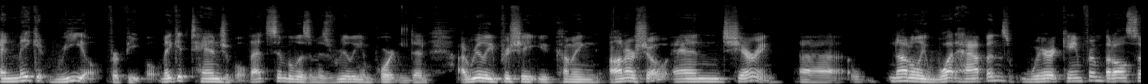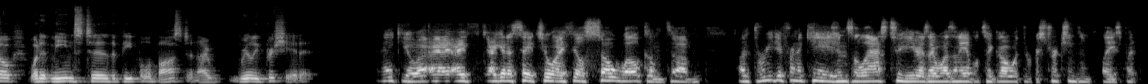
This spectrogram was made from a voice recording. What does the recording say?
and make it real for people, make it tangible. That symbolism is really important. And I really appreciate you coming on our show and sharing uh, not only what happens, where it came from, but also what it means to the people of Boston. I really appreciate it. Thank you. I, I, I got to say, too, I feel so welcomed. Um, on three different occasions, the last two years, I wasn't able to go with the restrictions in place, but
